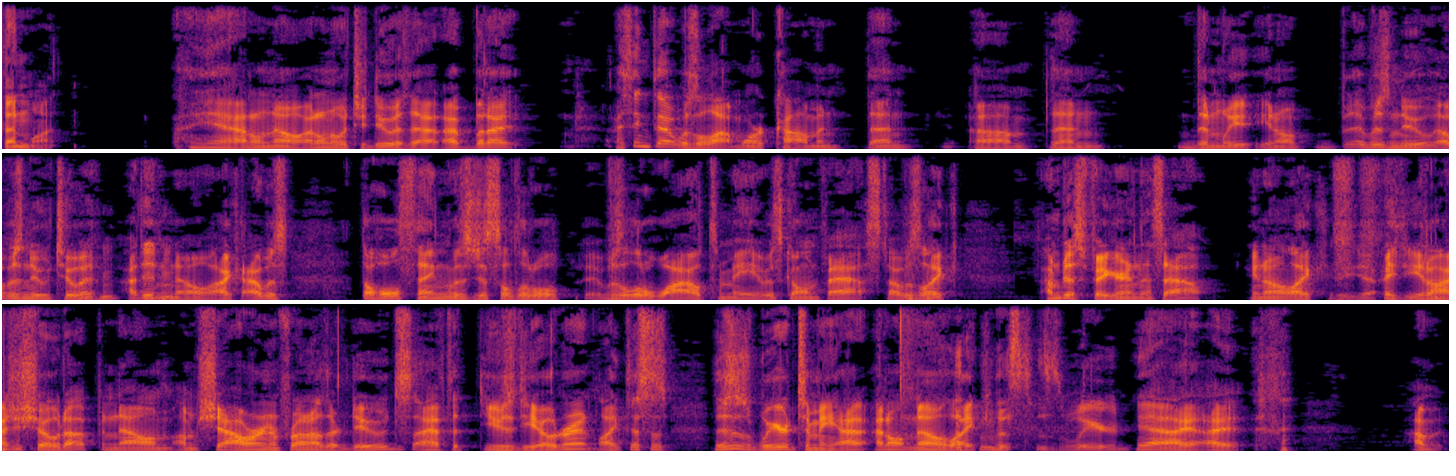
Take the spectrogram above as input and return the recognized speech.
Then what? yeah. I don't know. I don't know what you do with that. I, but I, I think that was a lot more common then um, than than we. You know, it was new. I was new to it. Mhm, I didn't mhm. know. Like I was, the whole thing was just a little. It was a little wild to me. It was going fast. I was Mhm. like, I'm just figuring this out. You know, like you know, I just showed up and now I'm I'm showering in front of other dudes. I have to use deodorant. Like this is this is weird to me. I, I don't know. Like this is weird. yeah, I, I I'm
